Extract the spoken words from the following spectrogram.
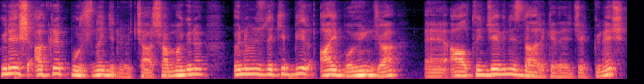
Güneş Akrep Burcu'na giriyor çarşamba günü. Önümüzdeki bir ay boyunca e, 6. evinizde hareket edecek Güneş.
